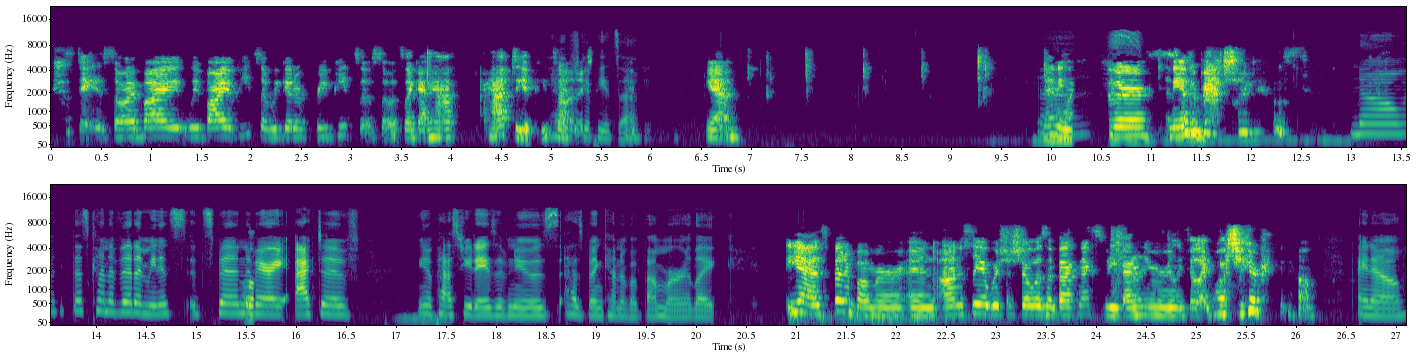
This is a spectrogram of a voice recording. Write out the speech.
Tuesdays, so I buy. We buy a pizza, we get a free pizza. So it's like I have. I have to get you pizza. have on to get pizza. Yeah. Yeah. Anyway. Other any other bachelor news? No, I think that's kind of it. I mean, it's it's been a very active, you know, past few days of news has been kind of a bummer. Like, Yeah, it's been a bummer, and honestly, I wish the show wasn't back next week. I don't even really feel like watching it right now. I know.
